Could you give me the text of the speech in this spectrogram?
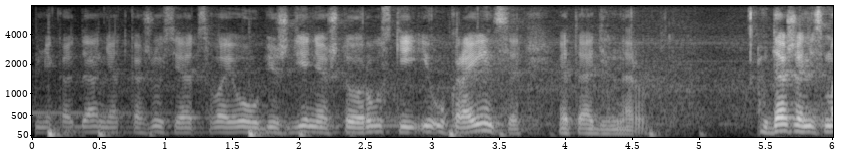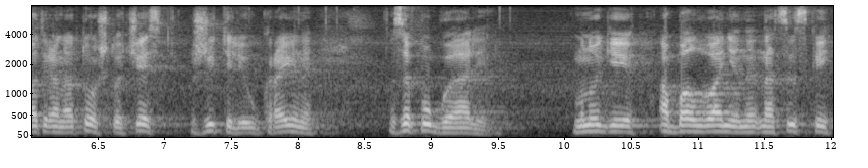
Никогда не откажусь от своего убеждения, что русские и украинцы – это один народ. Даже несмотря на то, что часть жителей Украины запугали, многие оболванены нацистской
